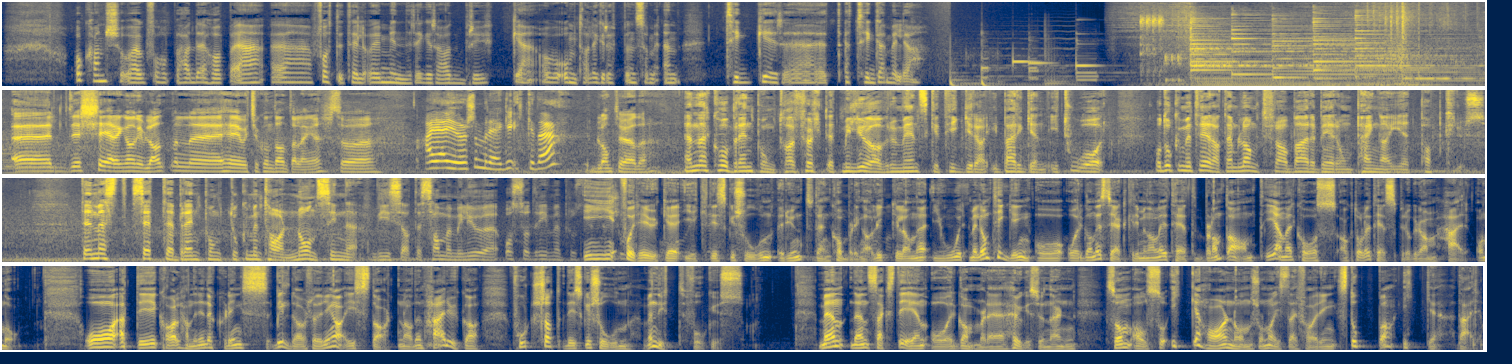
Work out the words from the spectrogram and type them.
Og kanskje òg hadde jeg håpet jeg eh, fått det til å i mindre grad bruke og omtale gruppen som en tigger, et, et tiggermiljø. Eh, det skjer en gang iblant, men eh, jeg har jo ikke kontanter lenger, så Nei, jeg gjør som regel ikke det. Iblant gjør jeg det. NRK Brennpunkt har fulgt et miljø av rumenske tiggere i Bergen i to år, og dokumenterer at de langt fra bare ber om penger i et pappkrus. Den mest sette Brennpunkt-dokumentaren noensinne viser at det samme miljøet også driver med prostitusjon. I forrige uke gikk diskusjonen rundt den koblinga Lykkelandet gjorde mellom tigging og organisert kriminalitet, bl.a. i NRKs aktualitetsprogram Her og nå. Og etter Carl Henry Nøklings bildeavsløringer i starten av denne uka, fortsatte diskusjonen med nytt fokus. Men den 61 år gamle haugesunderen, som altså ikke har noen journalisterfaring, stoppa ikke der.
